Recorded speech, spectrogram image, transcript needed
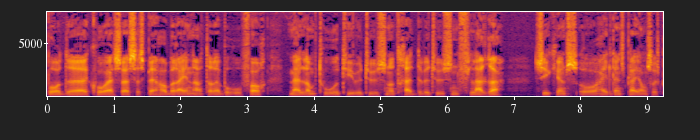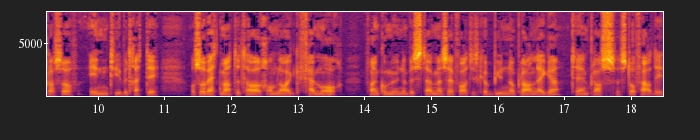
både KS og SSB har beregnet at det er behov for mellom 22 000 og 30 000 flere sykehjems- og heldøgns pleie- og omsorgsplasser innen 2030. Og så vet vi at det tar om lag fem år fra en kommune bestemmer seg for at de skal begynne å planlegge, til en plass står ferdig.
